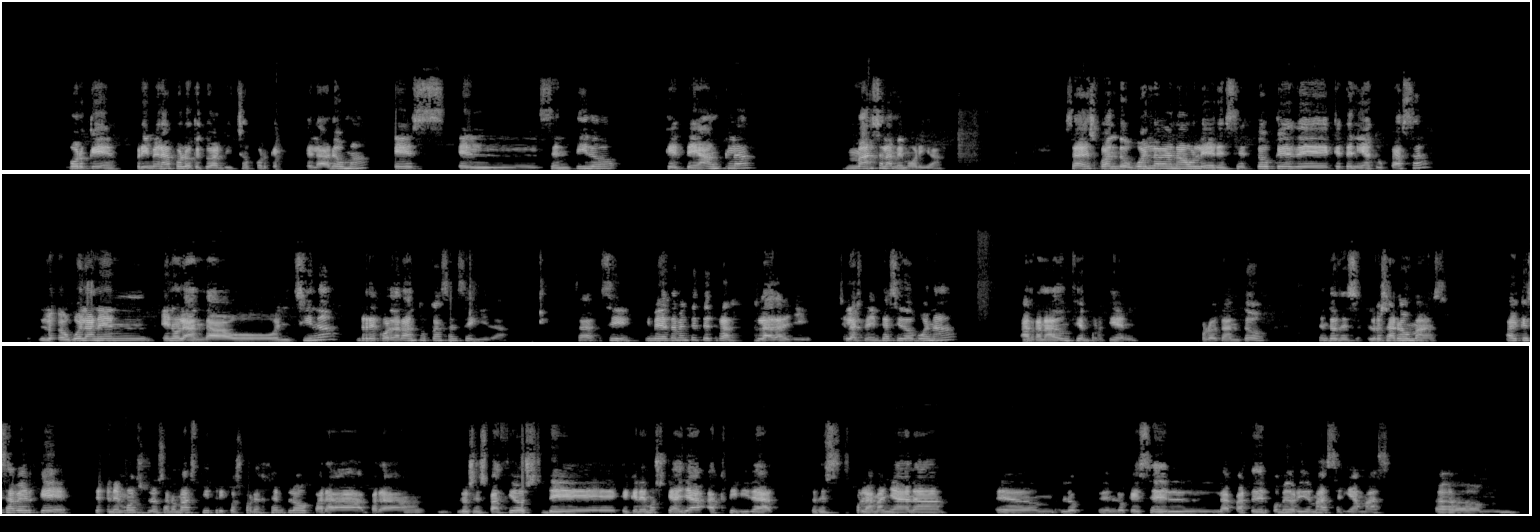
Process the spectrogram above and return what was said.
¿Por qué? Primera, por lo que tú has dicho, porque el aroma es el sentido que te ancla más a la memoria. ¿Sabes? Cuando vuelan a oler ese toque de, que tenía tu casa, lo huelan en, en Holanda o en China, recordarán tu casa enseguida. Sí, inmediatamente te traslada allí. Si la experiencia ha sido buena, has ganado un 100%. Por lo tanto, entonces, los aromas, hay que saber que tenemos los aromas cítricos, por ejemplo, para, los espacios de, que queremos que haya actividad. Entonces, por la mañana, em, lo, en lo que es la parte del comedor y demás, sería más em,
